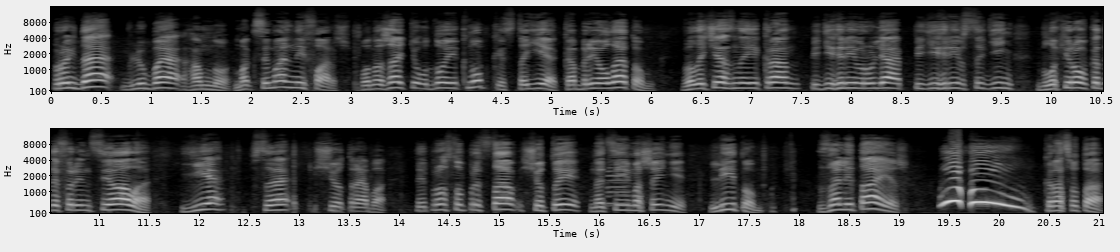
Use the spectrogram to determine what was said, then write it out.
Пройде в любе гамно. Максимальний фарш. По нажаттю одної кнопки стає кабріолетом. Величезний екран, підігрів руля, підігрів сидінь, блокіровка диференціала. Є все, що треба. Ти просто представ, що ти на цій машині літом залітаєш. Уху! Красота!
